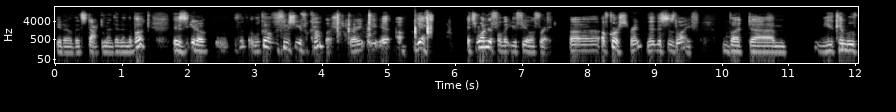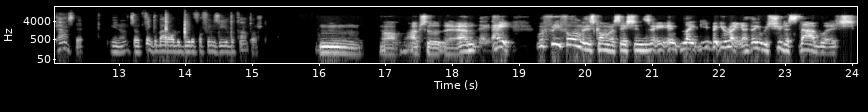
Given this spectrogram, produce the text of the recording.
you know that's documented in the book is you know look, look at all the things you've accomplished, right? It, uh, yes, it's wonderful that you feel afraid uh, of course, right? This is life, but um, you can move past it. You know, so think about all the beautiful things that you've accomplished. Mm, oh, absolutely. Um, hey, we're free flowing with these conversations. Like, but you're right. I think we should establish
